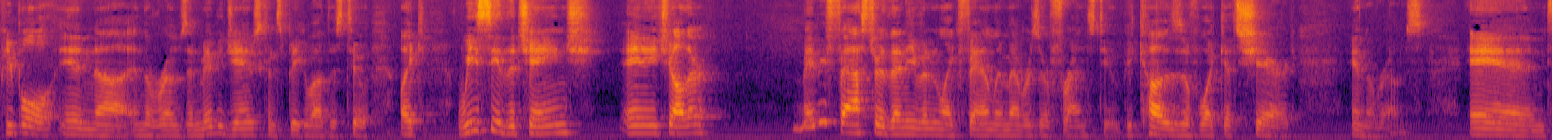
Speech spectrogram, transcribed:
people in uh, in the rooms, and maybe James can speak about this too. Like we see the change in each other, maybe faster than even like family members or friends do because of what gets shared in the rooms. And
